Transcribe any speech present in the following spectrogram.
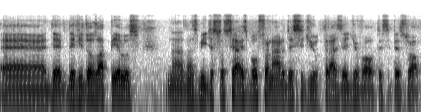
é, de, devido aos apelos nas, nas mídias sociais, Bolsonaro decidiu trazer de volta esse pessoal.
